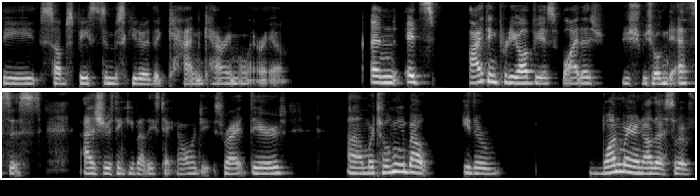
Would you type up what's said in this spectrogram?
the subspecies of mosquito that can carry malaria. And it's, I think, pretty obvious why you should be talking to ethicists as you're thinking about these technologies, right? There's, um, we're talking about either one way or another sort of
